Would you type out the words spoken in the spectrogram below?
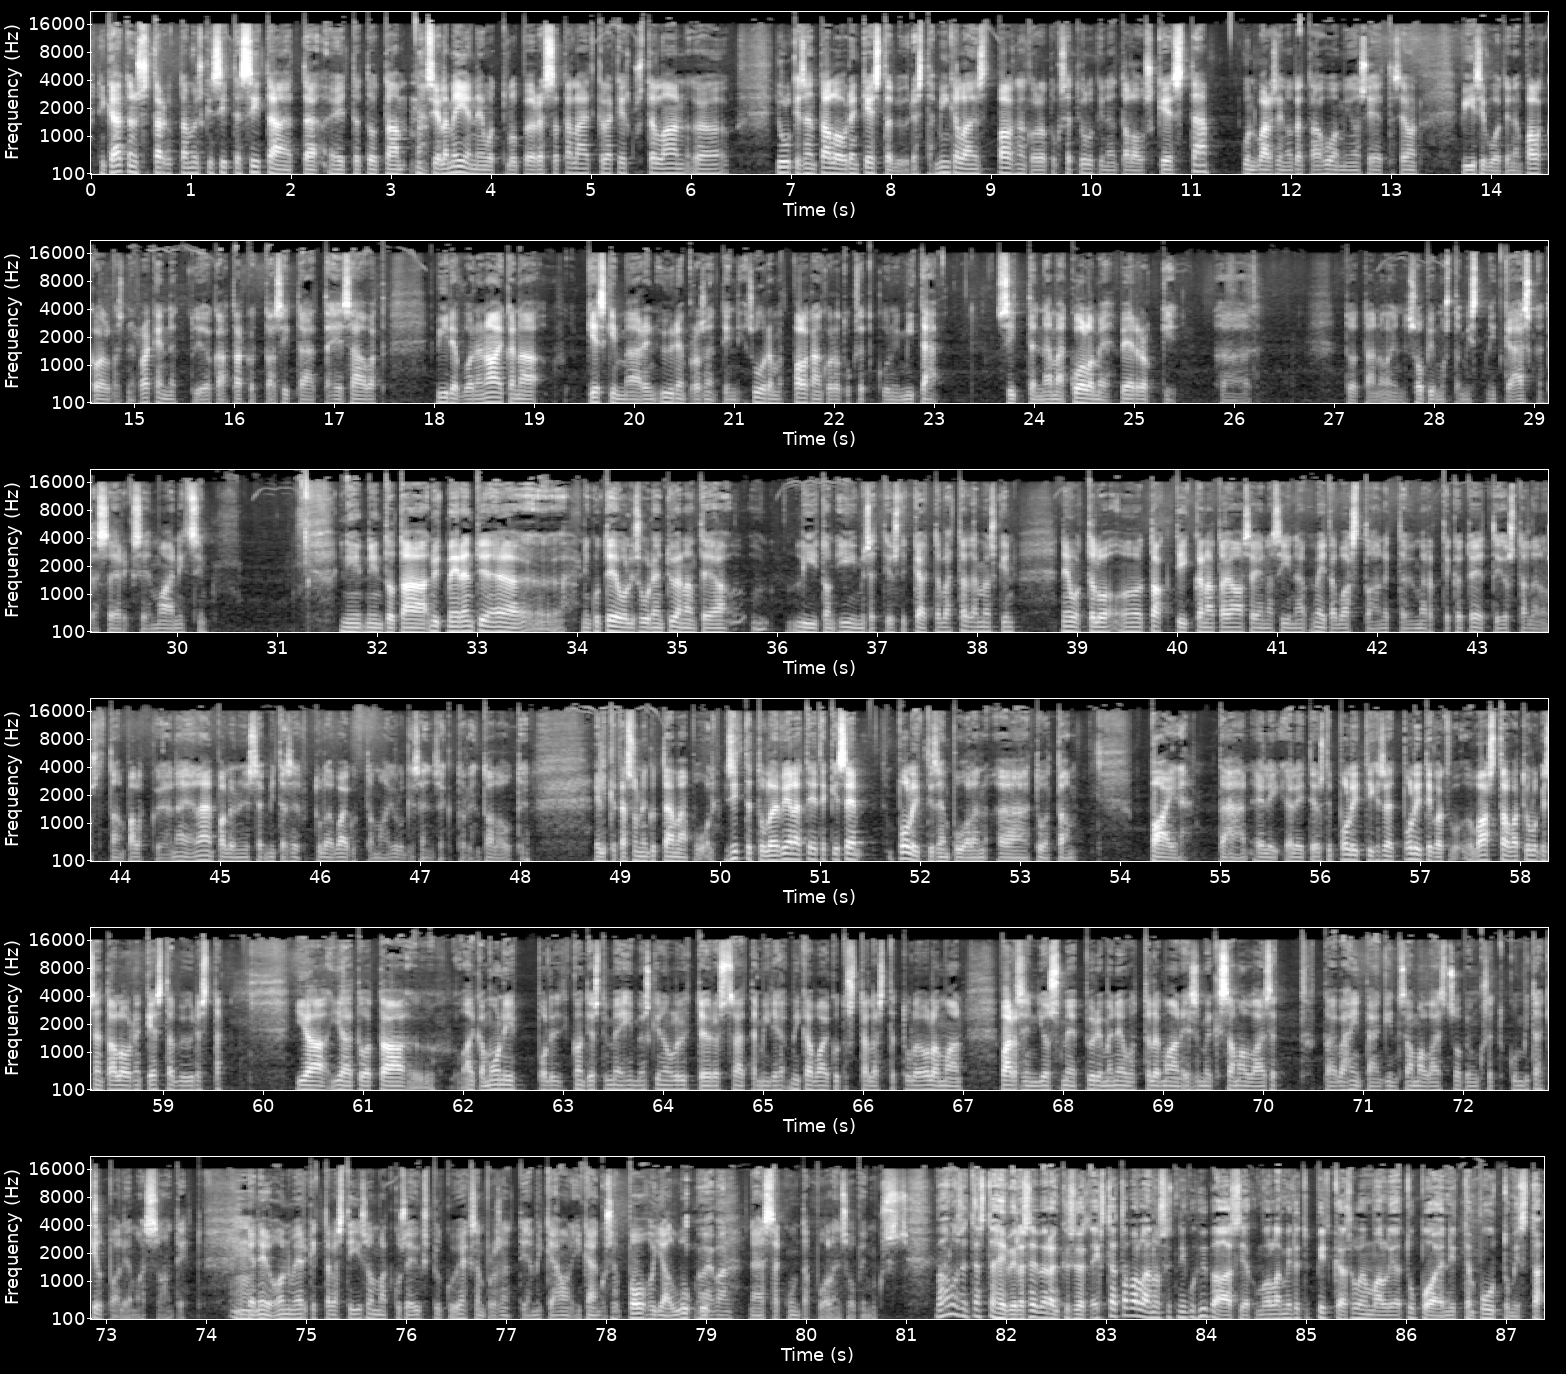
Niin käytännössä se tarkoittaa myöskin sitten sitä, että, että tota, siellä meidän neuvottelupöydässä tällä hetkellä keskustellaan ö, julkisen talouden kestävyydestä, minkälaiset palkankorotukset julkinen talous kestää, kun varsin otetaan huomioon se, että se on viisivuotinen palkkaohjelma sinne rakennettu, joka tarkoittaa sitä, että he saavat viiden vuoden aikana keskimäärin yhden prosentin suuremmat palkankorotukset kuin mitä sitten nämä kolme verrokki ää, tota noin, sopimusta, mitkä äsken tässä erikseen mainitsin. Niin, niin tota, nyt meidän työ, niin kuin teollisuuden työnantajaliiton ihmiset tietysti käyttävät tätä myöskin neuvottelutaktiikkana tai aseena siinä meitä vastaan, että ymmärrättekö te, että jos tällä nostetaan palkkoja ja näin ja näin paljon, niin se, mitä se tulee vaikuttamaan julkisen sektorin talouteen. Eli tässä on niin tämä puoli. Sitten tulee vielä tietenkin se poliittisen puolen ää, tuota, paine tähän. Eli, eli tietysti poliittiset, poliitikot vastaavat julkisen talouden kestävyydestä, ja, ja tuota, aika moni poliitikko on tietysti meihin myöskin ollut yhteydessä, että mikä, vaikutus tällaista tulee olemaan, varsin jos me pyrimme neuvottelemaan esimerkiksi samanlaiset tai vähintäänkin samanlaiset sopimukset kuin mitä kilpailijamaissa on tehty. Mm. Ja ne on merkittävästi isommat kuin se 1,9 prosenttia, mikä on ikään kuin se pohjaluku Aivan. näissä kuntapuolen sopimuksissa. Mä haluaisin tästä hei vielä sen verran kysyä, että eikö tämä tavallaan ole sitten niin hyvä asia, kun me ollaan mietitty pitkää Suomen mallia tupoa ja niiden puuttumista,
